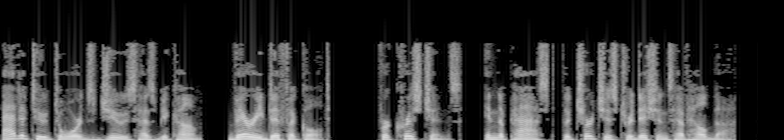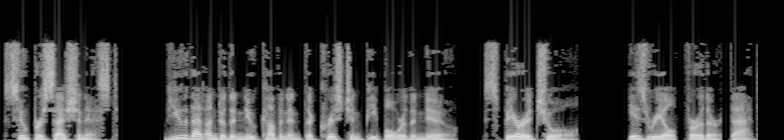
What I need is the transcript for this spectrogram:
attitude towards Jews has become «very difficult» for Christians. In the past, the Church's traditions have held the «supersessionist» view that under the New Covenant the Christian people were the new «spiritual» Israel, further, that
